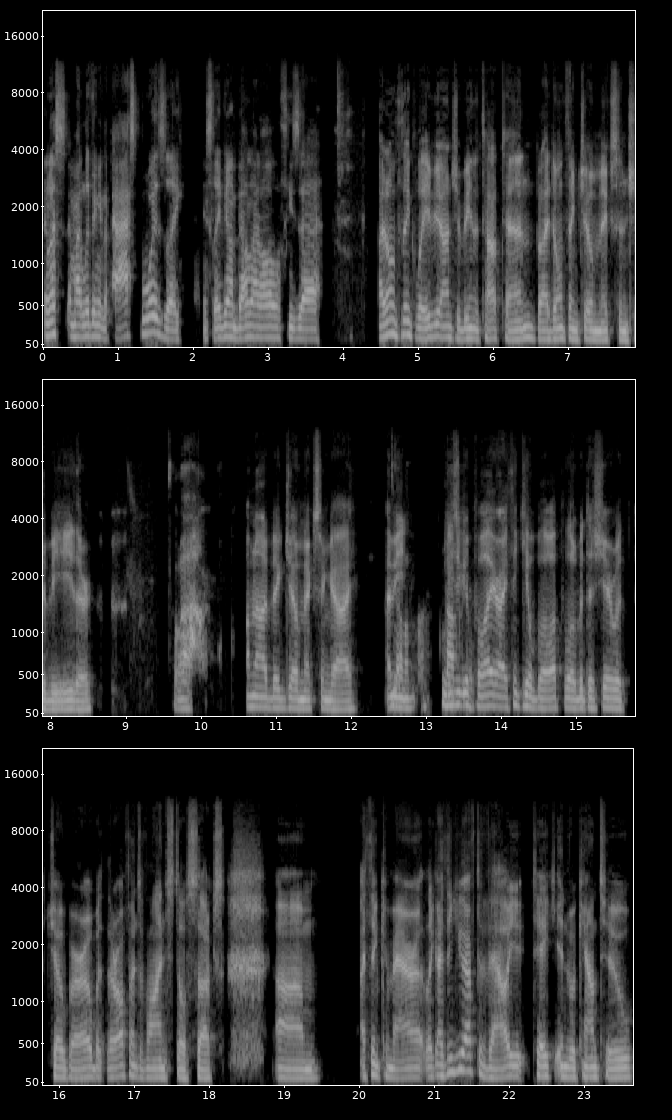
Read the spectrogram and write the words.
Unless am I living in the past, boys? Like is Le'Veon Bell not all he's uh I don't think Le'Veon should be in the top ten, but I don't think Joe Mixon should be either. wow. I'm not a big Joe Mixon guy. I mean, No, he's a good player. I think he'll blow up a little bit this year with Joe Burrow, but their offensive line still sucks. Um, I think Kamara, like I think you have to value take into account too,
